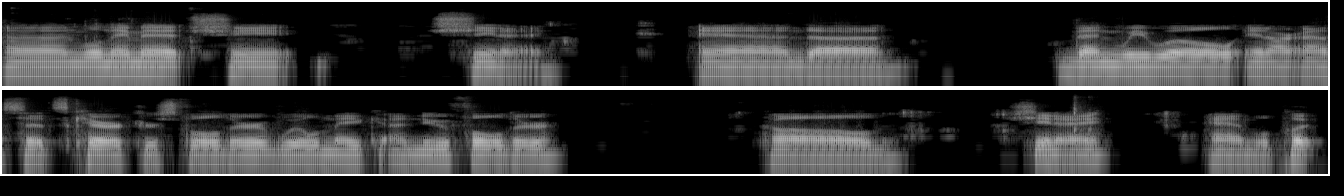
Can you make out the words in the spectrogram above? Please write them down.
and we'll name it Shine. And uh, then we will, in our assets characters folder, we'll make a new folder called Shine, and we'll put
